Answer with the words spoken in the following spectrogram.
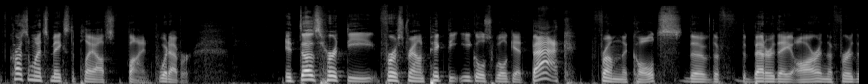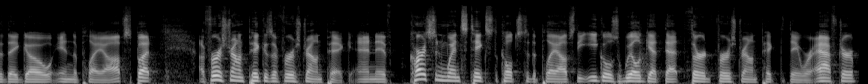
If Carson Wentz makes the playoffs, fine, whatever. It does hurt the first round pick the Eagles will get back from the Colts, the, the the better they are and the further they go in the playoffs. But a first round pick is a first round pick. And if Carson Wentz takes the Colts to the playoffs, the Eagles will get that third first round pick that they were after.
